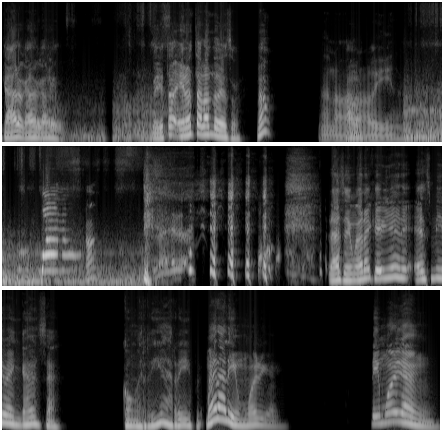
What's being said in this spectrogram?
claro, claro, claro. Pero yo está- él no está hablando de eso, ¿no? No, no, Ah, no, vi, no. ¿No? La semana que viene es mi venganza. Con Ria Ripley. Mira, Lee Morgan. Lee Morgan.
